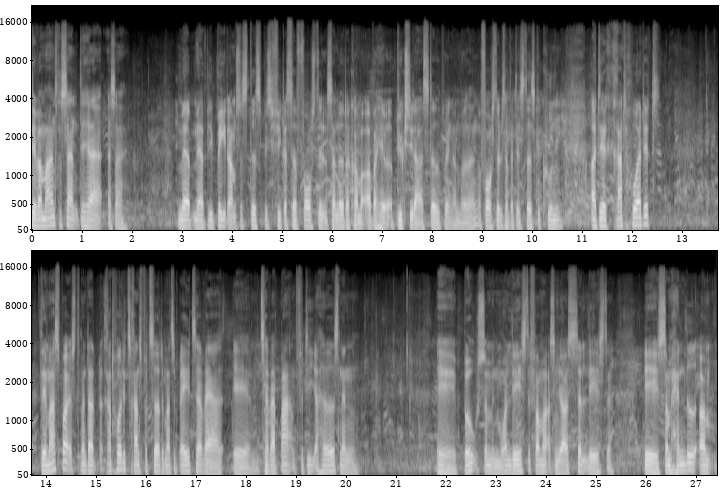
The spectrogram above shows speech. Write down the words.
Det var meget interessant, det her, altså, med, med at blive bedt om så sted specifikt at sidde og forestille sig noget, der kommer op af havet og bygge sit eget sted på en eller anden måde. Ikke? Og forestille sig, hvad det sted skal kunne. Og det er ret hurtigt, det er meget spøjst, men der ret hurtigt transporterede det mig tilbage til at være, øh, til at være barn, fordi jeg havde sådan en øh, bog, som min mor læste for mig, og som jeg også selv læste, øh, som handlede om,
